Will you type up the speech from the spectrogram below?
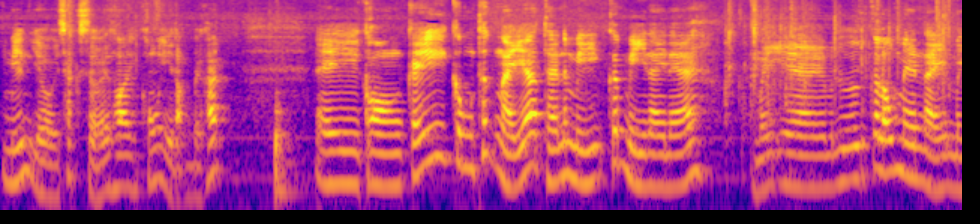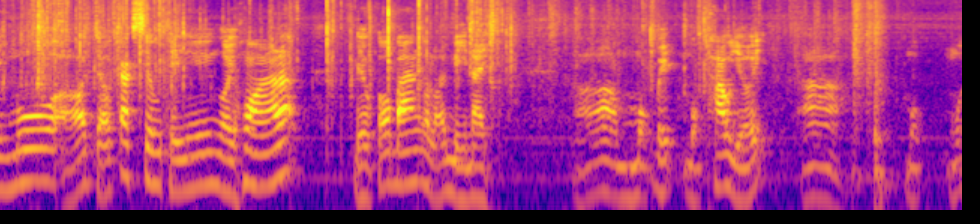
miếng rồi sắc sợi thôi, không có gì đặc biệt hết. Ê, còn cái công thức này á thì nó mì cái mì này nè mì à, cái lẩu men này mình mua ở chợ các siêu thị người Hoa đó đều có bán cái loại mì này. À, một bịch một phao rưỡi. À, một, một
